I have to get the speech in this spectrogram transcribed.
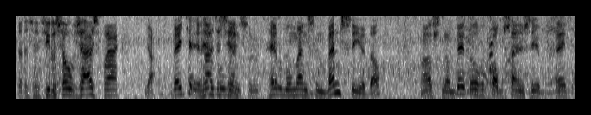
Dat is een filosofische uitspraak. Ja, weet je, een heleboel mensen, een heleboel mensen wensen je dat. Maar als je dan dit overkomt, zijn ze je vergeten.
